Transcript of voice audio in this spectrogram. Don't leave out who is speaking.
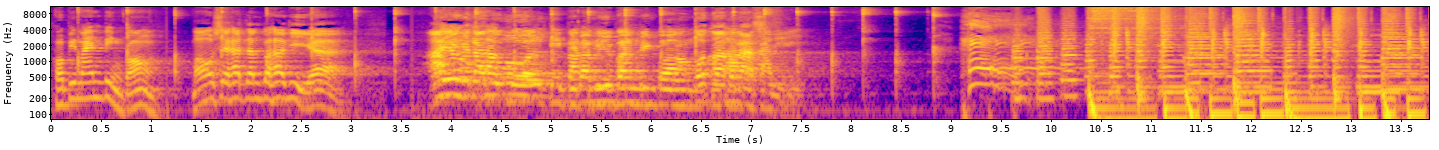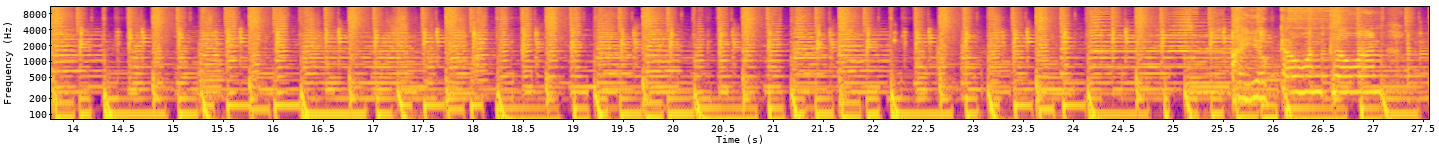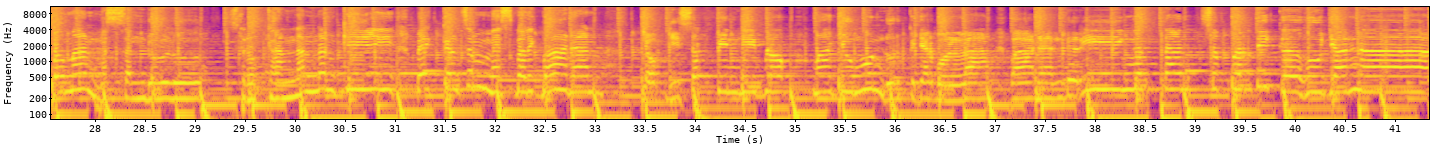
Speaker 1: Hobi main pingpong.
Speaker 2: Mau sehat dan bahagia? Ayo kita kumpul di Paguyuban Pingpong Kota Bekasi.
Speaker 3: Ayo kawan-kawan pemanasan dulu Stroke kanan dan kiri Backhand smash balik badan. Coki sepin di blok Maju mundur kejar bola. Badan keringetan seperti kehujanan.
